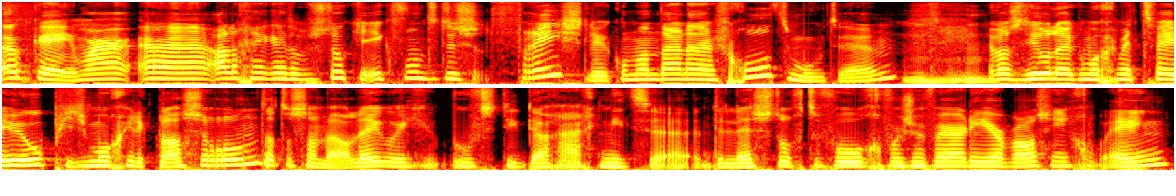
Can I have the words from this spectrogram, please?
Oké, maar eh, alle gekheid op een stokje. Ik vond het dus vreselijk om dan daarna naar school te moeten. Mhm. Dat was heel leuk. Mocht je met twee hulpjes mocht je de klasse rond. Dat was dan wel leuk, want je hoefde die dag eigenlijk niet eh, de lesstof te volgen voor zover die er was in groep 1.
